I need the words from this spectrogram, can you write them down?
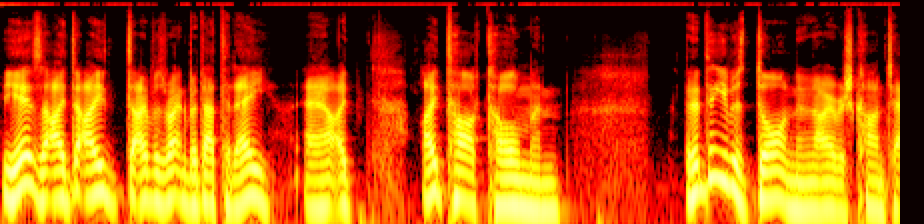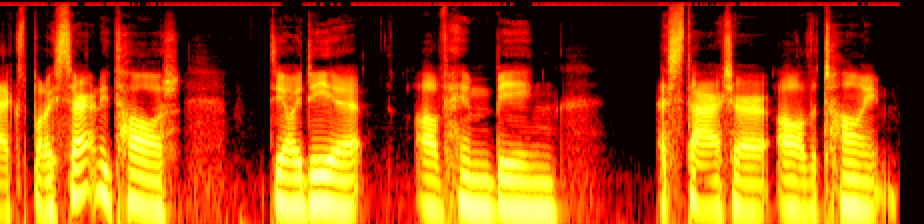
He is. I, I, I was writing about that today. Uh, I I thought Coleman. I didn't think he was done in an Irish context, but I certainly thought the idea of him being a starter all the time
